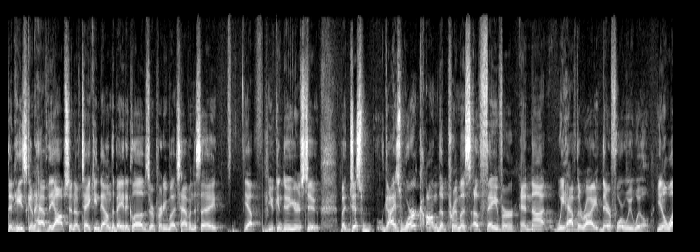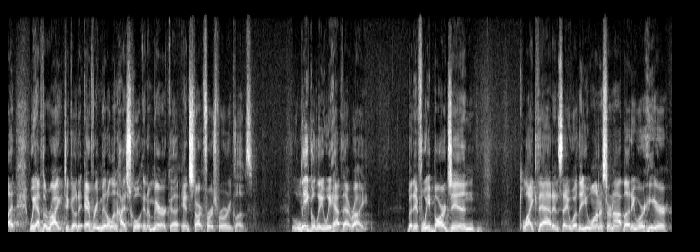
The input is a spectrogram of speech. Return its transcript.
then he's going to have the option of taking down the beta clubs or pretty much having to say, yep, you can do yours too. But just, guys, work on the premise of favor and not we have the right, therefore we will. You know what? We have the right to go to every middle and high school in America and start first priority clubs. Legally, we have that right. But if we barge in like that and say, whether you want us or not, buddy, we're here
